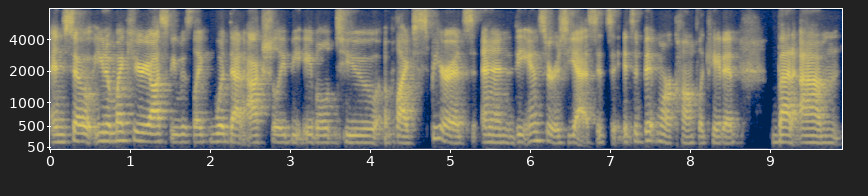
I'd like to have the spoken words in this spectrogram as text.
And so you know my curiosity was like, would that actually be able to apply to spirits? And the answer is yes. It's it's a bit more complicated but um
